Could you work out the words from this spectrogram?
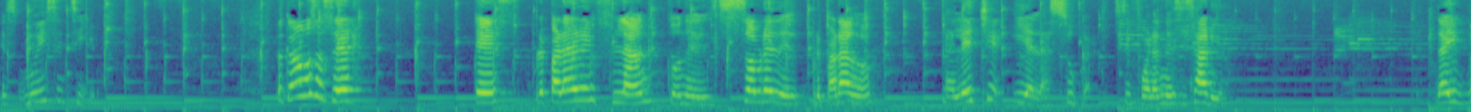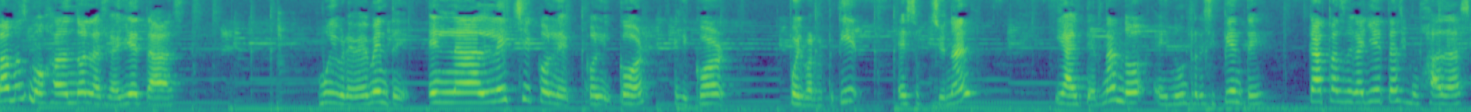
es muy sencillo. Lo que vamos a hacer es preparar el flan con el sobre del preparado, la leche y el azúcar si fuera necesario. De ahí vamos mojando las galletas muy brevemente. En la leche con, licor, el licor, vuelvo a repetir, es opcional. Y alternando en un recipiente capas de galletas mojadas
